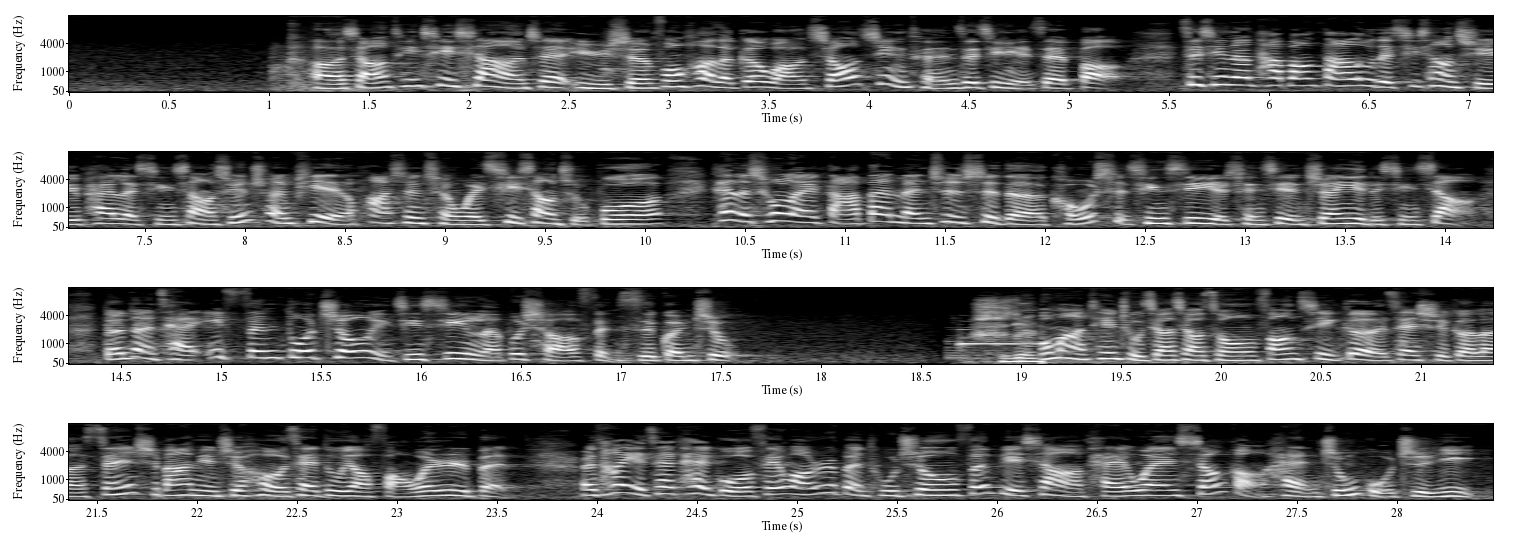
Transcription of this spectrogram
呃，想要听气象，这雨神封号的歌王萧敬腾最近也在报。最近呢，他帮大陆的气象局拍了形象宣传片，化身成为气象主播，看得出来打扮蛮正式的，口齿清晰，也呈现专业的形象。短短才一分多钟，已经吸引了不少粉丝关注。时间罗马天主教教宗方济各在时隔了三十八年之后，再度要访问日本，而他也在泰国飞往日本途中，分别向台湾、香港和中国致意。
